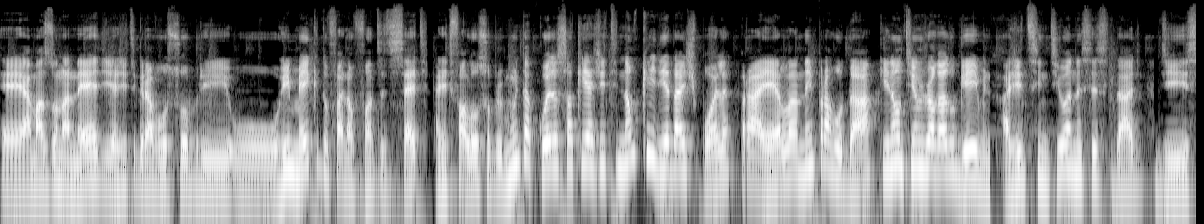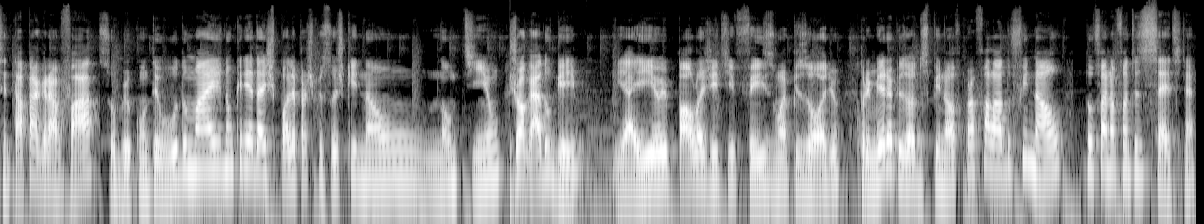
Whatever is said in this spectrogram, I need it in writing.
é, Amazona Nerd, a gente gravou sobre o remake do Final Fantasy VII. A gente falou sobre muita coisa, só que a gente não queria dar spoiler para ela nem para Rudar, que não tinham jogado o game. A gente sentiu a necessidade de sentar para gravar sobre o conteúdo, mas não queria dar spoiler para as pessoas que não não tinham jogado o game. E aí eu e Paulo a gente fez um episódio, o primeiro episódio do spin-off para falar do final do Final Fantasy VII, né?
